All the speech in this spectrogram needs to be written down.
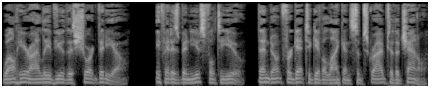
well here I leave you this short video. If it has been useful to you, then don't forget to give a like and subscribe to the channel.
